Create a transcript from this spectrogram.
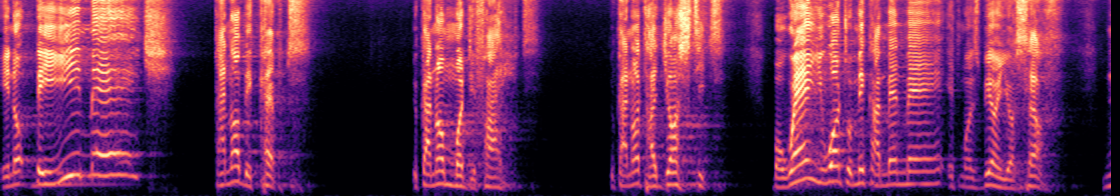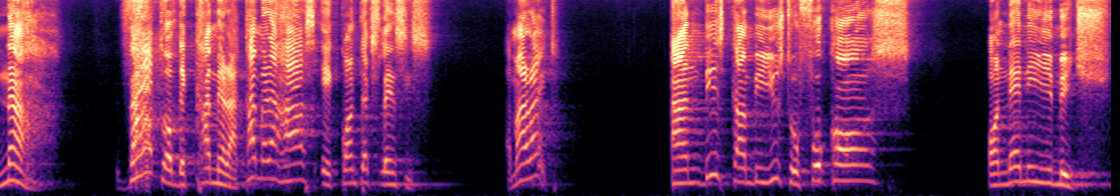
You know, the image cannot be kept. You cannot modify it. You cannot adjust it. But when you want to make amendment, it must be on yourself. Now, that of the camera, camera has a context lenses. Am I right? And this can be used to focus on any image.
